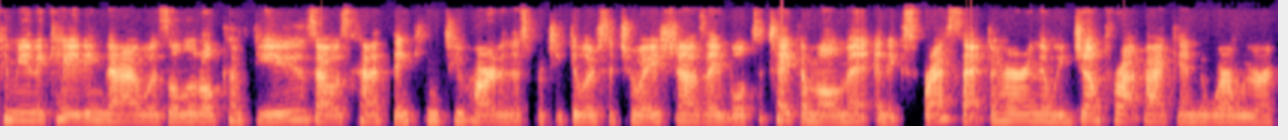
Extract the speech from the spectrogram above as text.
communicating that I was a little confused. I was kind of thinking too hard in this particular situation. I was able to take a moment and express that to her. And then we jumped right back into where we were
